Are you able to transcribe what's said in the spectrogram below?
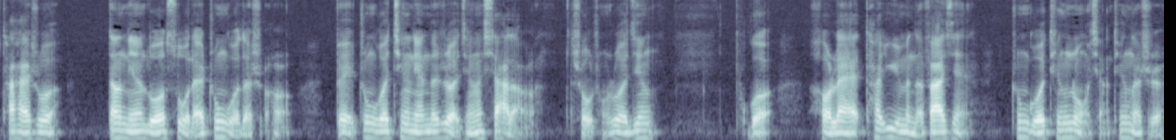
他还说，当年罗素来中国的时候，被中国青年的热情吓到了，受宠若惊。不过后来他郁闷地发现，中国听众想听的是，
